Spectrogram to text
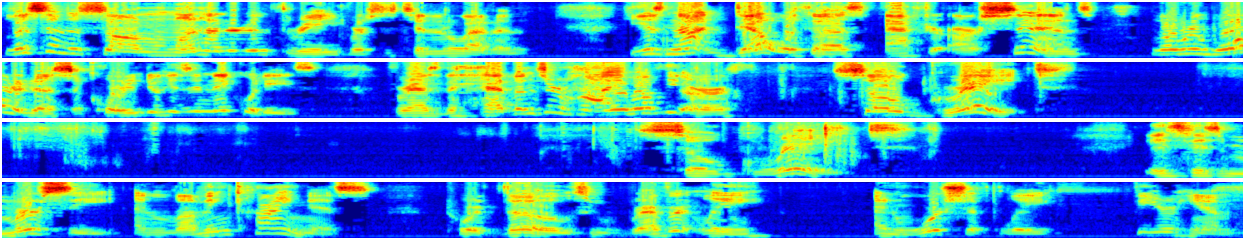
Listen to Psalm 103, verses 10 and 11. He has not dealt with us after our sins, nor rewarded us according to his iniquities. For as the heavens are high above the earth, so great, so great is his mercy and loving kindness toward those who reverently and worshipfully fear him.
